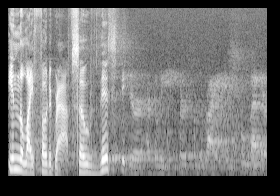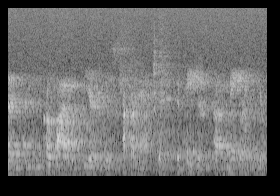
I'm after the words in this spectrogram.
in the life photograph. So this figure, I believe, third from the right, in full leather and, and profile with the beard, is Chuck Arnett, the, the painter, uh, maker of the mural.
